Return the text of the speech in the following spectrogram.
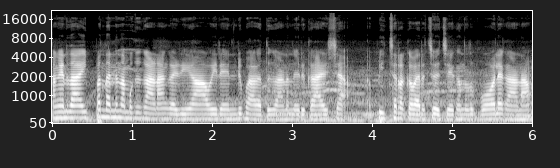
അങ്ങനെ ദാ ഇപ്പം തന്നെ നമുക്ക് കാണാൻ കഴിയും. ആ ഒരു എന്റെ ഭാഗത്ത് കാണുന്ന ഒരു കാഴ്ച. പിക്ചറൊക്കെ വരച്ച് വെച്ചേക്കുന്നത് പോലെ കാണാം.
